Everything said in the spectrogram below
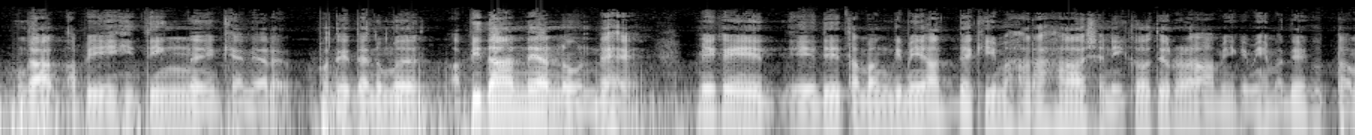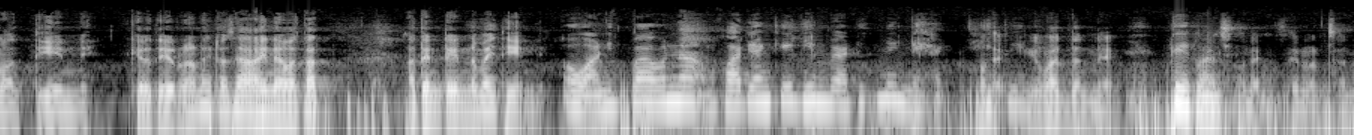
හුඟක් අපේ හිතින් කියන්නේ අර පොතේ දැනුම අපි දාන්න යන්න ඕනේ නැහැ. මේක ඒ දේ තමන්ගේ මේ අත්දැකීම හරහා ශනිකව තේරුණා මේක මෙහෙම දෙයක්ත් තමක් තියෙන්නේ. කියලා තේරුණා ඊට පස්සේ ආයෙ නැවතත් අතෙන්ට එන්නමයි තියෙන්නේ. ඔව් අනිත් භාවනා පරියන්කේදී එහෙම වැටුනේ නැහැ. හොඳයි. ඒක වද්දන්නේ නැහැ. තේරුණා. හොඳයි. තේරුණා සන්න.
